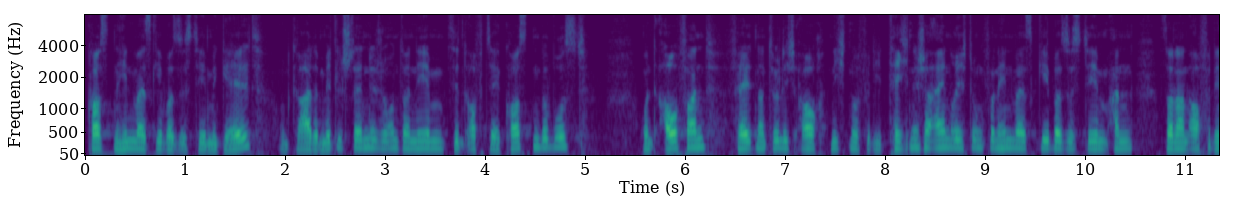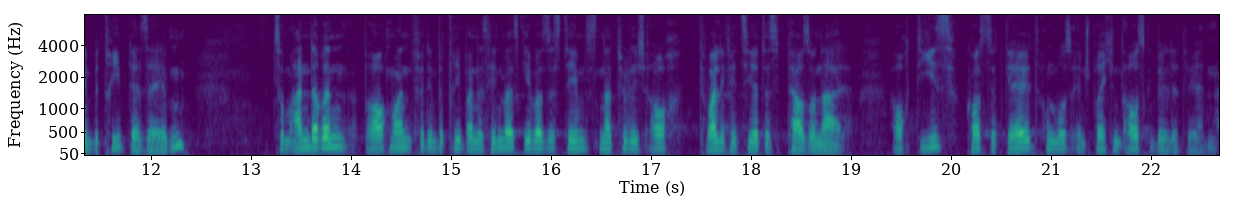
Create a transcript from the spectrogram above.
kosten Hinweisgebersysteme Geld und gerade mittelständische Unternehmen sind oft sehr kostenbewusst. Und Aufwand fällt natürlich auch nicht nur für die technische Einrichtung von Hinweisgebersystemen an, sondern auch für den Betrieb derselben. Zum anderen braucht man für den Betrieb eines Hinweisgebersystems natürlich auch qualifiziertes Personal. Auch dies kostet Geld und muss entsprechend ausgebildet werden.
